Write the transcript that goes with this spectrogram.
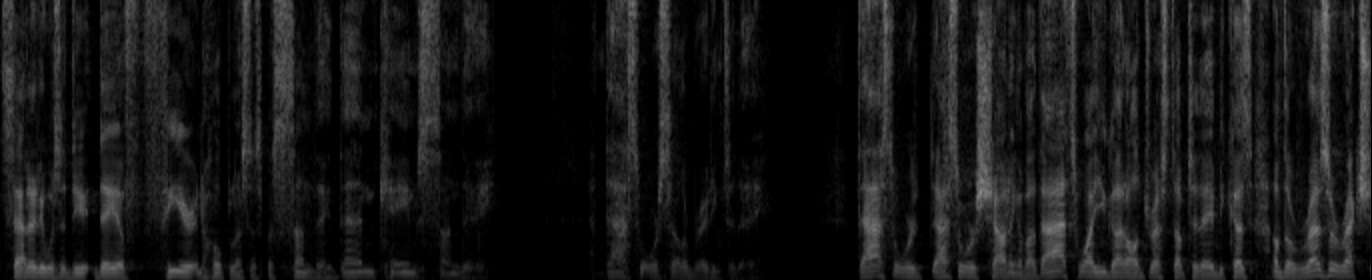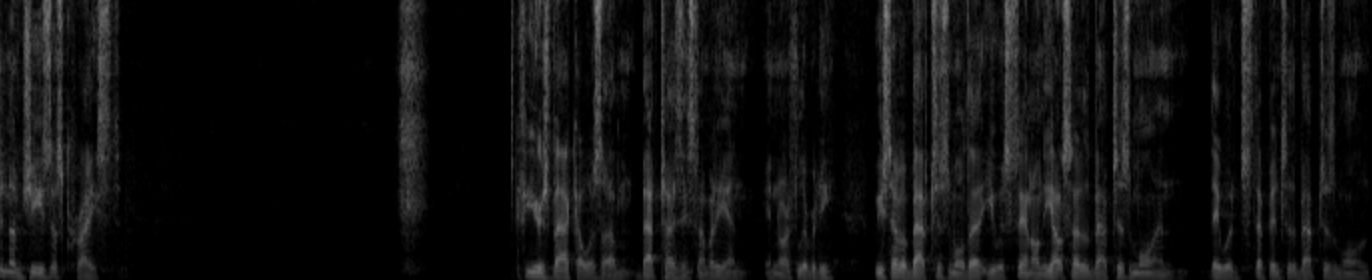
Saturday was a day of fear and hopelessness, but Sunday, then came Sunday. And that's what we're celebrating today. That's what, we're, that's what we're shouting about. That's why you got all dressed up today, because of the resurrection of Jesus Christ. A few years back, I was um, baptizing somebody in, in North Liberty. We used to have a baptismal that you would stand on the outside of the baptismal and they would step into the baptismal. And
